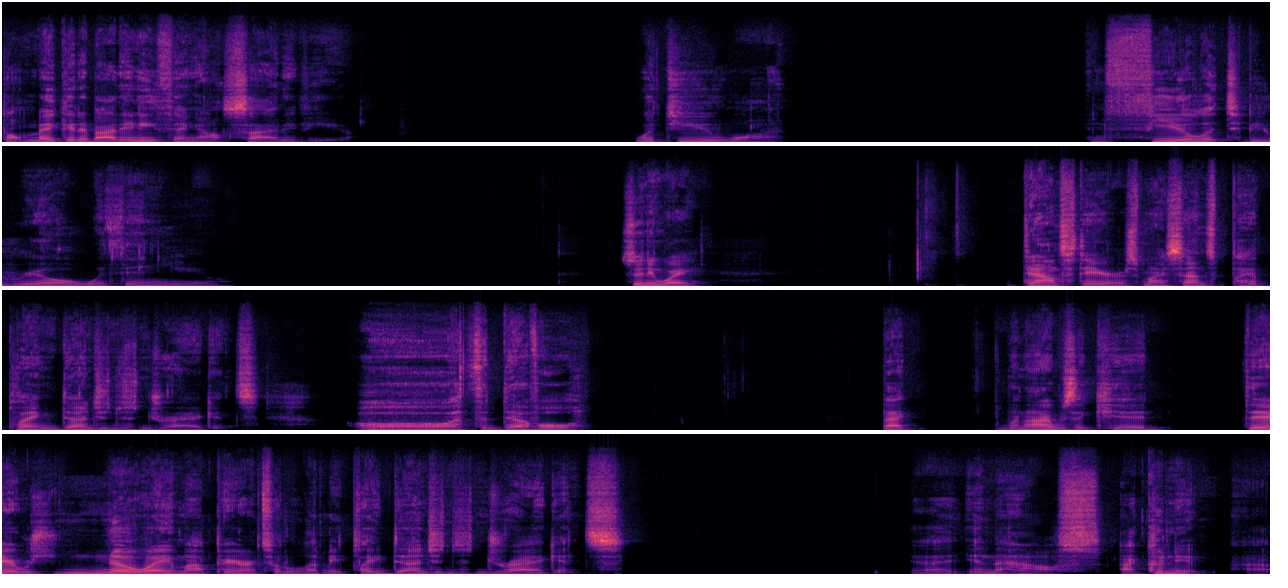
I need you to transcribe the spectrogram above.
Don't make it about anything outside of you. What do you want? And feel it to be real within you. So, anyway, downstairs, my son's p- playing Dungeons and Dragons. Oh, it's the devil. Back when I was a kid, there was no way my parents would have let me play Dungeons and Dragons uh, in the house. I couldn't. Uh,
